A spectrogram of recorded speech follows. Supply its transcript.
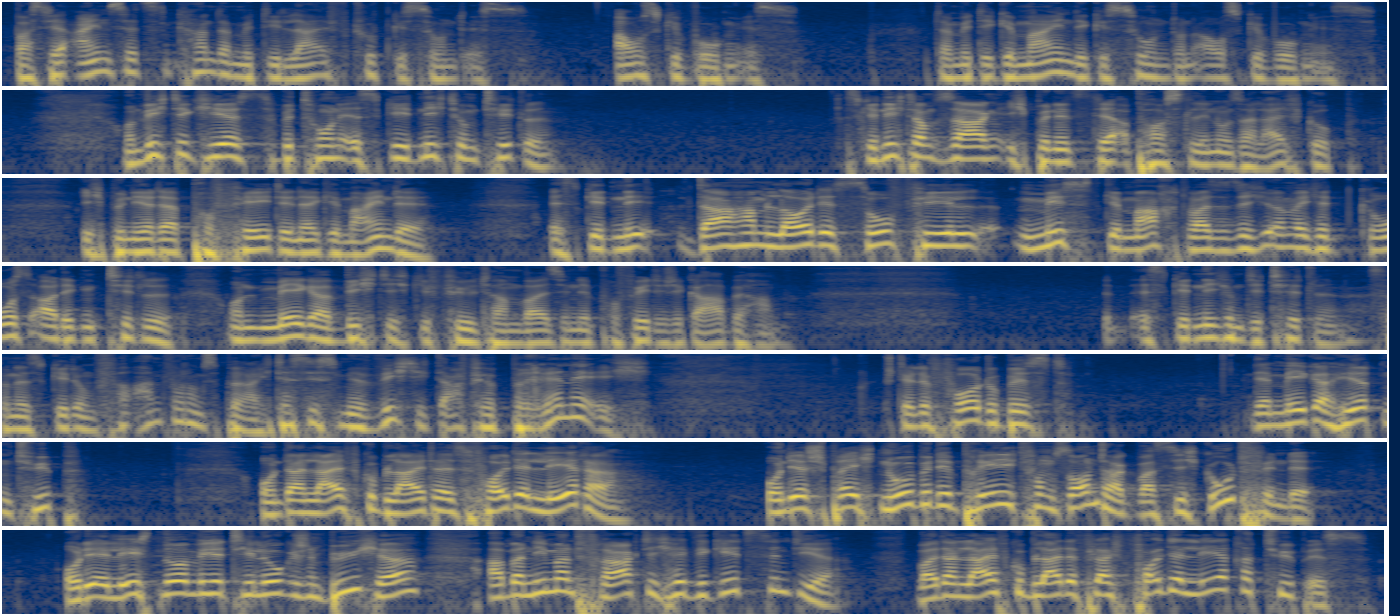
was er einsetzen kann, damit die Life Group gesund ist, ausgewogen ist, damit die Gemeinde gesund und ausgewogen ist. Und wichtig hier ist zu betonen, es geht nicht um Titel. Es geht nicht darum zu sagen, ich bin jetzt der Apostel in unserer Live-Group. Ich bin ja der Prophet in der Gemeinde. Es geht nicht, da haben Leute so viel Mist gemacht, weil sie sich irgendwelche großartigen Titel und mega wichtig gefühlt haben, weil sie eine prophetische Gabe haben. Es geht nicht um die Titel, sondern es geht um Verantwortungsbereich. Das ist mir wichtig, dafür brenne ich. Stell dir vor, du bist der mega Hirtentyp und dein Live-Group-Leiter ist voll der Lehrer und ihr sprecht nur über die Predigt vom Sonntag, was ich gut finde. Oder ihr lest nur irgendwelche theologischen Bücher, aber niemand fragt dich, hey, wie geht's denn dir? Weil dein Live-Group-Leiter vielleicht voll der Lehrertyp ist.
